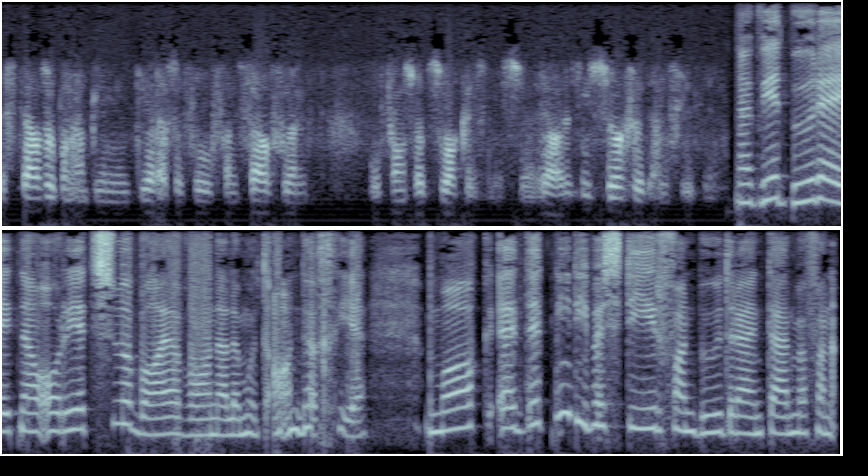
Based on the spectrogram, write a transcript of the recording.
'n stelsel kan implementeer as gevolg van selfoon of ons wat swak is nie. So ja, dit is nie so groot invloed nie. Nou ek weet boere het nou alreeds so baie waarna hulle moet aandag gee. Maak uh, dit nie die bestuur van boerdery in terme van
